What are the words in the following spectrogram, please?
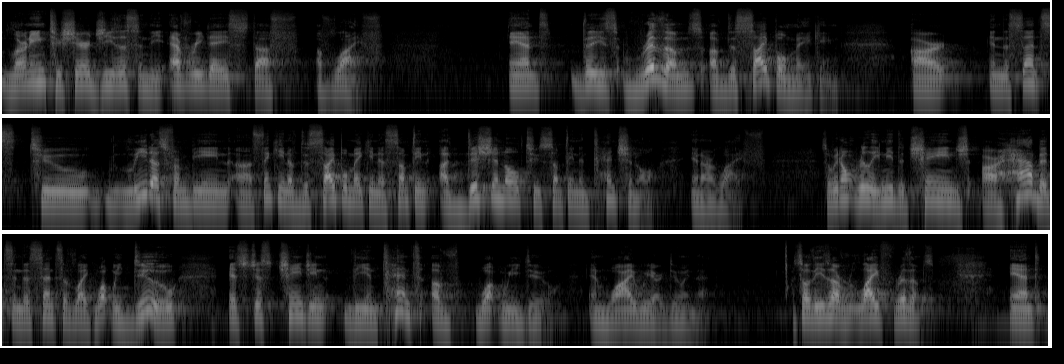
learning to share Jesus in the everyday stuff of life. And these rhythms of disciple making are, in the sense, to lead us from being uh, thinking of disciple making as something additional to something intentional in our life. So we don't really need to change our habits in the sense of like what we do, it's just changing the intent of what we do and why we are doing that. So these are life rhythms. And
